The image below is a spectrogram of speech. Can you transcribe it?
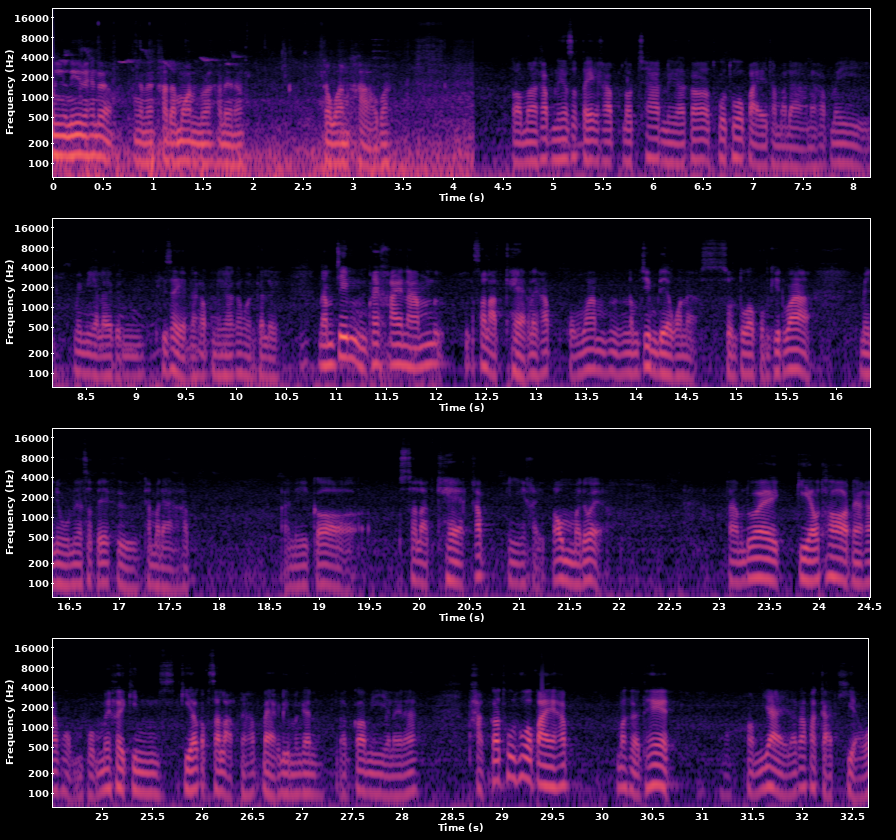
มีอันนี้ให้ด้วยอันนั้นคาร์ดามอนวะอะไรนะกะวานขาวปะต่อมาครับเนื้อสเต๊ะครับรสชาติเนื้อก็ทั่ว ๆ ไปธรรมดานะครับไม่ไม่มีอะไรเป็นพิเศษนะครับเนื้อก็เหมือนกันเลย น้ำจิ้มคล้ายๆ น้ำสลัดแขกเลยครับ ผมว่าน้ำจิ้มเดียวกันอะส่วนตัวผมคิดว่าเมนูเนื้อสเต๊ะคือธรรมดาครับ อันนี้ก็สลัดแขกครับมีไข่ต้มมาด้วย ตามด้วยเกี๊ยวทอดนะครับ ผมผมไม่เคยกินเกี๊ยวกับสลัดนะครับแปลกดีเหมือนกัน แล้วก็มีอะไรนะ ผักก็ทั่วๆไปครับ มะเขือเทศหอมใหญ่แล้วก็ผักกาดเขียว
